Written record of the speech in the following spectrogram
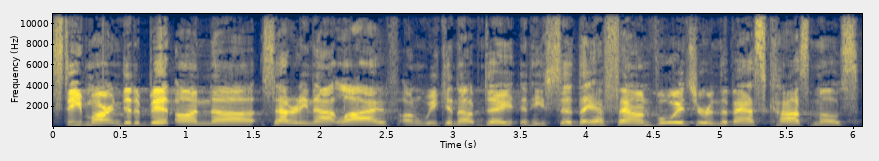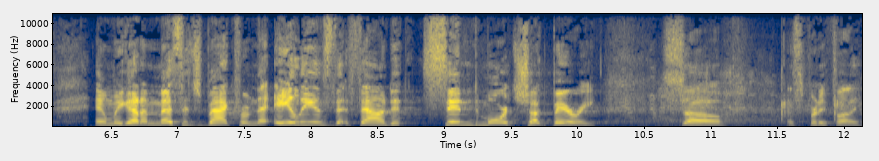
Steve Martin did a bit on uh, Saturday Night Live on Weekend Update, and he said they have found Voyager in the vast cosmos, and we got a message back from the aliens that found it send more Chuck Berry. So that's pretty funny.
